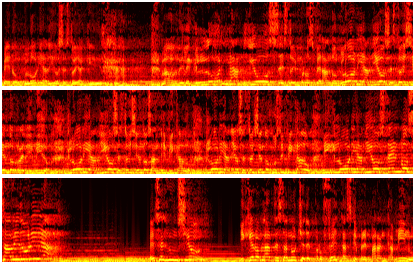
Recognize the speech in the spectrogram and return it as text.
Pero gloria a Dios estoy aquí. Vamos, dile, gloria a Dios estoy prosperando. Gloria a Dios estoy siendo redimido. Gloria a Dios estoy siendo santificado. Gloria a Dios estoy siendo justificado. Y gloria a Dios tengo sabiduría. Esa es la unción. Y quiero hablarte esta noche de profetas que preparan camino.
